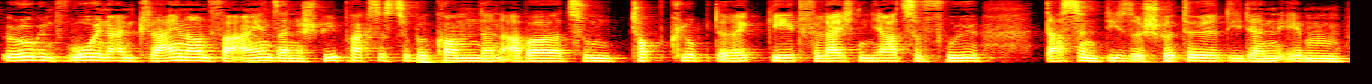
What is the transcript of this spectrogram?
irgendwo in einem kleineren Verein seine Spielpraxis zu bekommen, dann aber zum Top-Club direkt geht, vielleicht ein Jahr zu früh. Das sind diese Schritte, die dann eben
